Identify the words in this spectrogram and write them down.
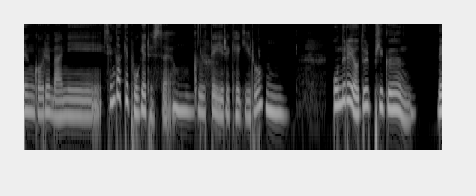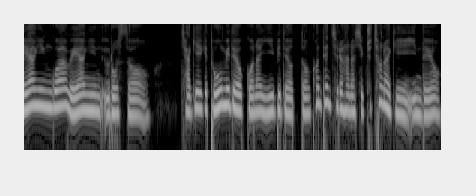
음. 거를 많이 생각해 보게 됐어요. 음. 그때 일을 계기로. 음. 오늘의 여둘픽은 내향인과 외향인으로서 자기에게 도움이 되었거나 이입이 되었던 컨텐츠를 하나씩 추천하기인데요.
